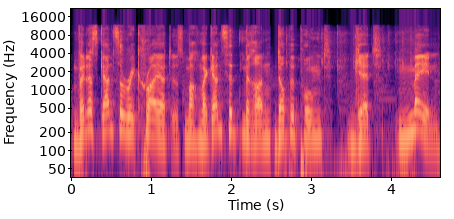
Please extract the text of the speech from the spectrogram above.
Und wenn das Ganze required ist, machen wir ganz hinten dran Doppelpunkt Get Main.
